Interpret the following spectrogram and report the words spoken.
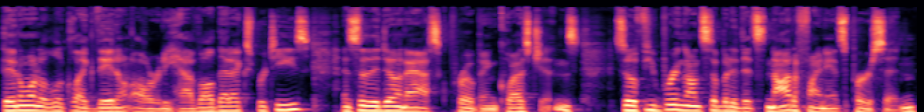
They don't want to look like they don't already have all that expertise. And so they don't ask probing questions. So if you bring on somebody that's not a finance person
